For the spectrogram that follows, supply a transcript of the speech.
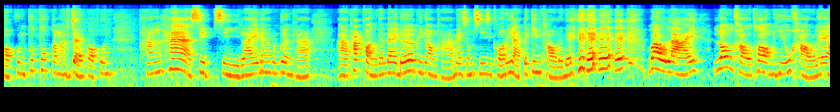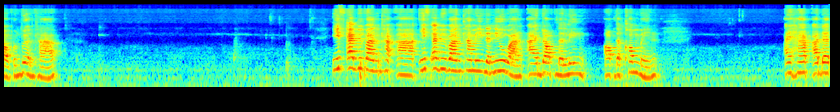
ขอบคุณทุกๆกำลังใจขอบคุณทั้ง 54 ไลค์นะคะเพื่อนๆคะอ่าพักผ่อนกันได้เด้อพี่น้องค่ะแม่สมศรีสิขออนุญาตไปกินเข้าเลยเด้เบ้าหลายล่งเข่าทองหิวเข่าแล้วเพื่อนๆค่ะ if everyone uh, if everyone coming the new one I drop the link of the comment I have other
